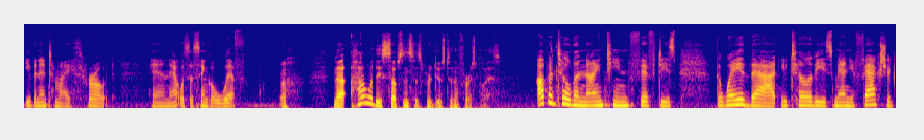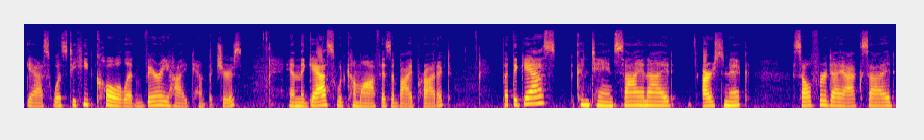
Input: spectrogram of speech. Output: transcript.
even into my throat. And that was a single whiff. Now, how were these substances produced in the first place? Up until the 1950s, the way that utilities manufactured gas was to heat coal at very high temperatures and the gas would come off as a byproduct. But the gas contained cyanide, arsenic, sulfur dioxide,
